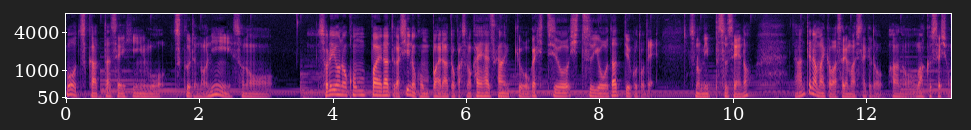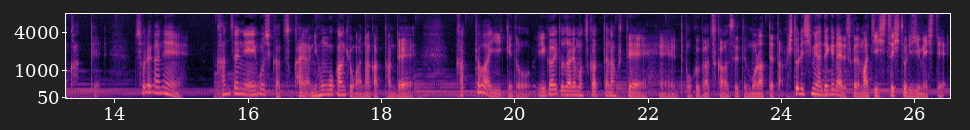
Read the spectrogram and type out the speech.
を使った製品を作るのにそのそれ用のコンパイラーとか C のコンパイラーとかその開発環境が必要必要だっていうことでその MIPS 製のなんて名前か忘れましたけどあのワークステーション買ってそれがね完全に英語しか使えない日本語環境がなかったんで買ったはいいけど意外と誰も使ってなくて、えー、僕が使わせてもらってた。独り占めはできないですけど、まあ、実質独り占めして、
